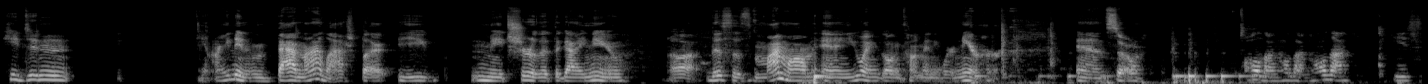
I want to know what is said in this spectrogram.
he didn't, you know, he didn't bat an eyelash, but he made sure that the guy knew uh, this is my mom and you ain't going to come anywhere near her. And so, hold on, hold on, hold on. He's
